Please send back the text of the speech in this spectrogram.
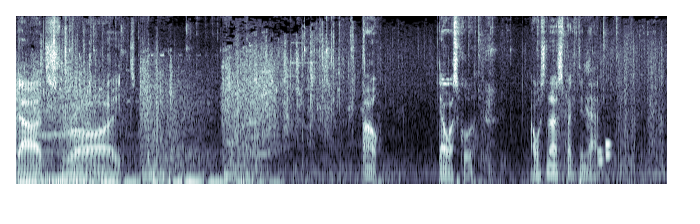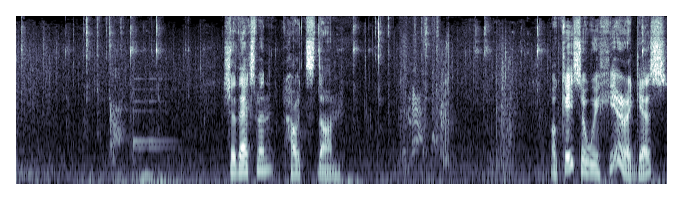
That's right. Oh, that was cool. I was not expecting that. Show the X-Men how it's done. Okay, so we're here, I guess.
